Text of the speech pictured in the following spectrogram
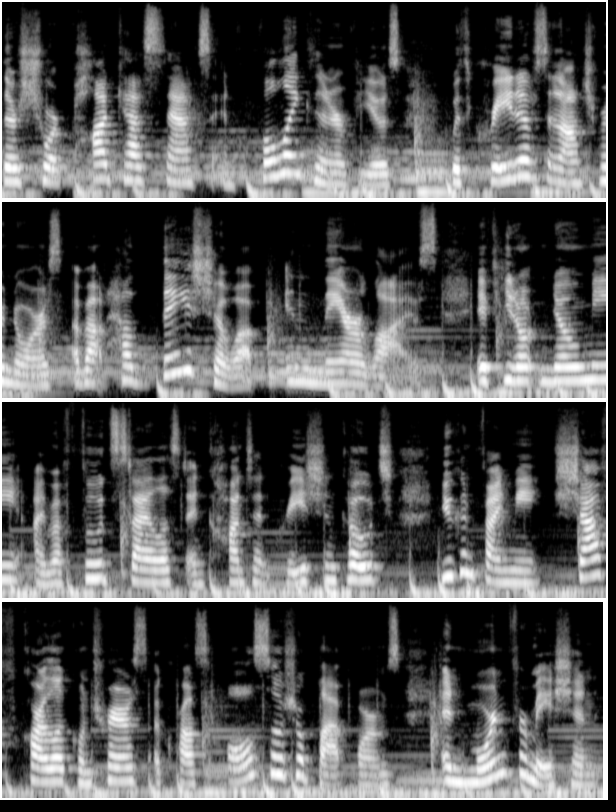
There's short podcast snacks and full length interviews with creatives and entrepreneurs about how they show up in their lives. If you don't know me, I'm a food stylist and content creation coach. You can find me, Chef Carla Contreras, across all social platforms, and more information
